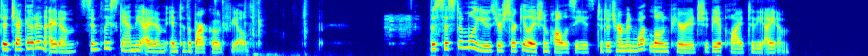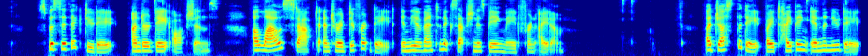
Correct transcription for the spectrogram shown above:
To check out an item, simply scan the item into the barcode field. The system will use your circulation policies to determine what loan period should be applied to the item. Specific due date, under Date Options, allows staff to enter a different date in the event an exception is being made for an item. Adjust the date by typing in the new date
